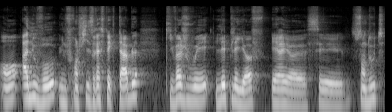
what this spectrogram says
en à nouveau une franchise respectable qui va jouer les playoffs. Et euh, c'est sans doute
